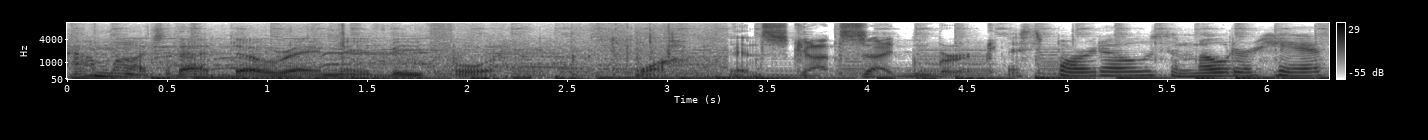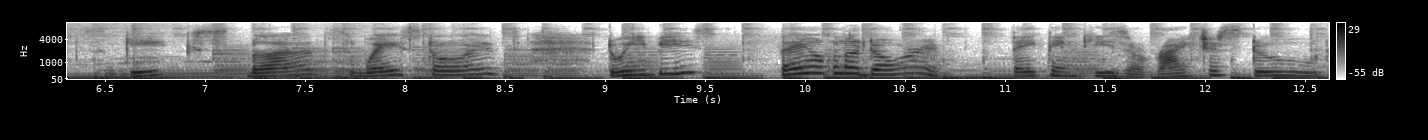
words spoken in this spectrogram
How much that do re may be for? And Scott Seidenberg. The sportos, the motorheads, geeks, bloods, wastoids, dweebies, they all adore him. They think he's a righteous dude.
